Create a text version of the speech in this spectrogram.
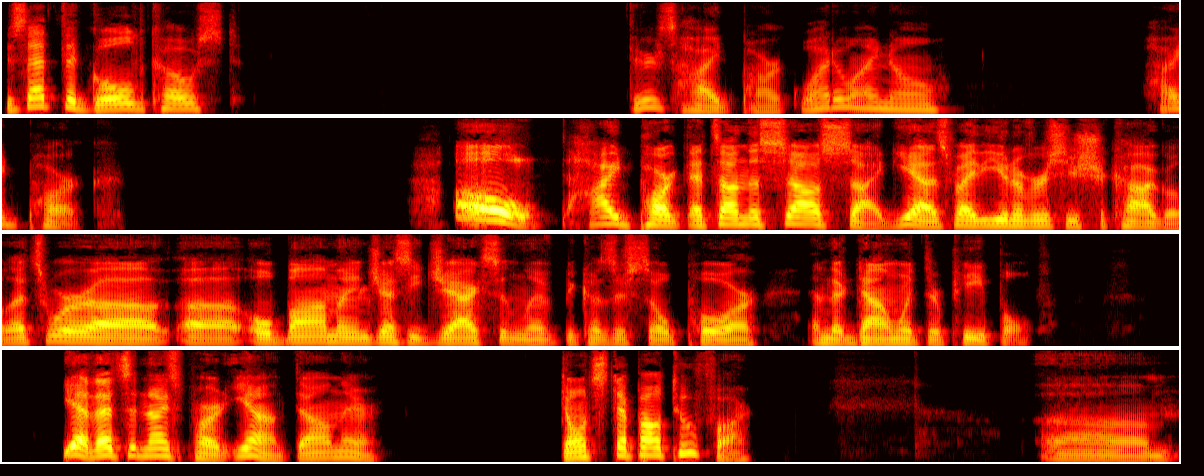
Is that the Gold Coast? There's Hyde Park. Why do I know Hyde Park? Oh, Hyde Park. That's on the south side. Yeah, it's by the University of Chicago. That's where uh, uh, Obama and Jesse Jackson live because they're so poor and they're down with their people. Yeah, that's a nice part. Yeah, down there. Don't step out too far. Um,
